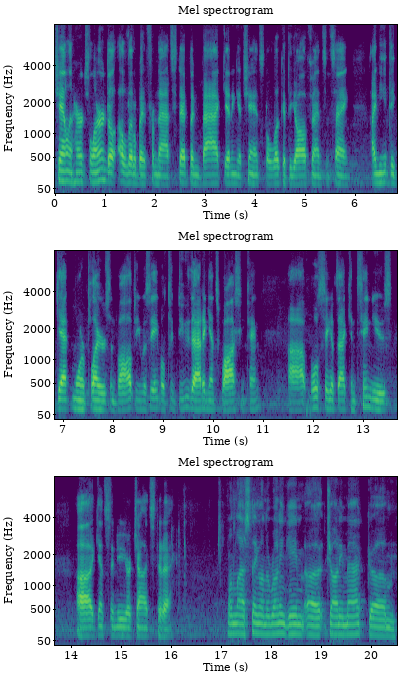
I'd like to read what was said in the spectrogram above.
Jalen Hurts learned a, a, little bit from that, stepping back, getting a chance to look at the offense and saying, I need to get more players involved. He was able to do that against Washington. Uh, we'll see if that continues uh, against the New York Giants today. One last thing on the running game, uh, Johnny Mack. Um,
